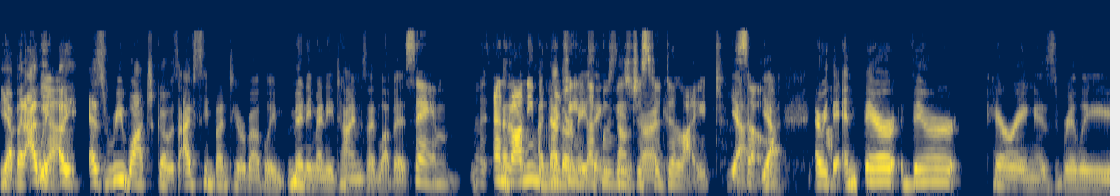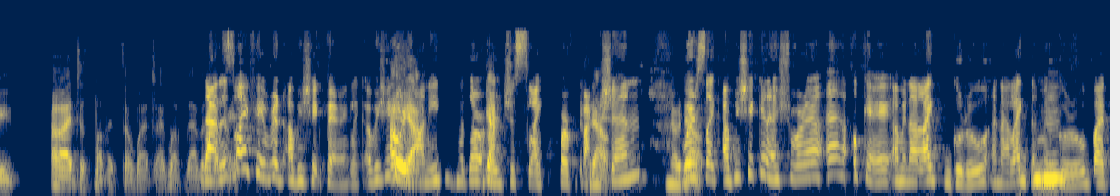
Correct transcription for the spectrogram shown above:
yeah. But I would, Yeah. I, as rewatch goes, I've seen Bunty Aur Babli many, many times. I love it. Same. And Rani another that movie is just a delight. Yeah, so. yeah, everything. And their their pairing is really. Oh, I just love it so much. I love them. That a my favorite Abhishek pairing. Like Abhishek Oh, and yeah. Rani together Yeah. are just like perfection. no Whereas doubt. like Abhishek and Aishwarya, eh, okay. I mean, I like Guru and I like them in Mhm. Guru, but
